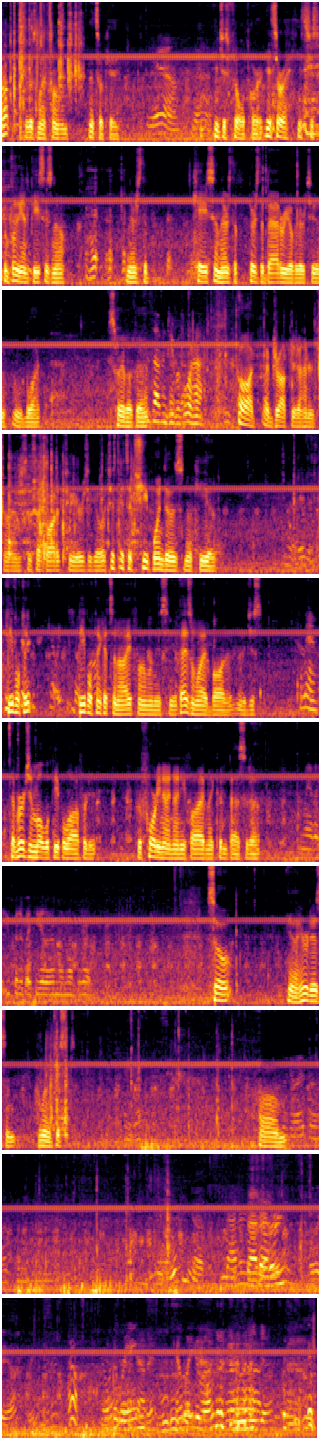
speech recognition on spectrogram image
Oh, there was my phone. That's okay. Yeah, yeah. It just fell apart. It's all right. It's just completely in pieces now. And there's the case, and there's the there's the battery over there too, a little black. Sorry about that. This happened to you before, huh? Oh, I've, I've dropped it a hundred times since I bought it two years ago. It's just it's a cheap Windows Nokia. People think people think it's an iPhone when they see it. That isn't why I bought it. I just Come here. the Virgin Mobile people offered it for forty nine ninety five, and I couldn't pass it up. I might let you put it back together and then mess it up. So Yeah, here it is, and I'm gonna just. Um, Saturn. Oh yeah. The ring. Can't let you look.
